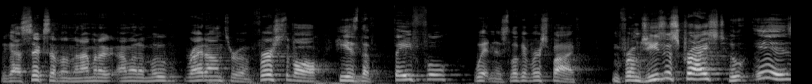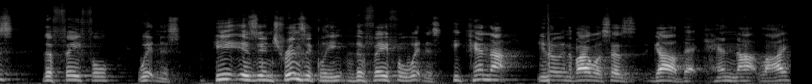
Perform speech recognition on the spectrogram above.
we got six of them, and I'm going to I'm going to move right on through them. First of all, he is the faithful witness. Look at verse 5. And from Jesus Christ, who is the faithful witness. He is intrinsically the faithful witness. He cannot, you know, in the Bible it says God that cannot lie.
